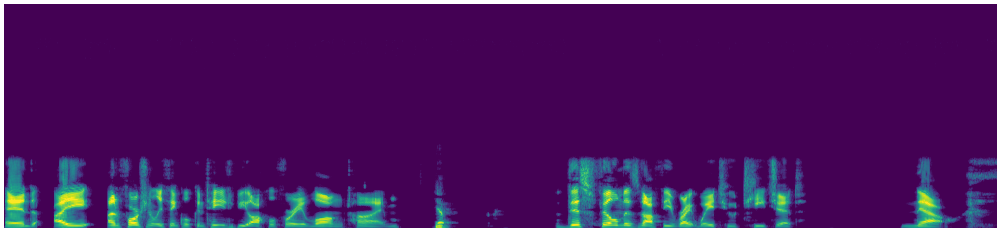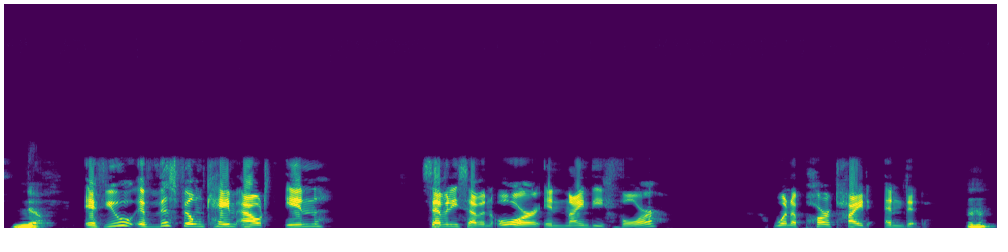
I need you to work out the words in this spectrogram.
And I unfortunately think will continue to be awful for a long time. Yep. This film is not the right way to teach it. Now, No. If you if this film came out in 77 or in 94 when apartheid ended Mhm.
